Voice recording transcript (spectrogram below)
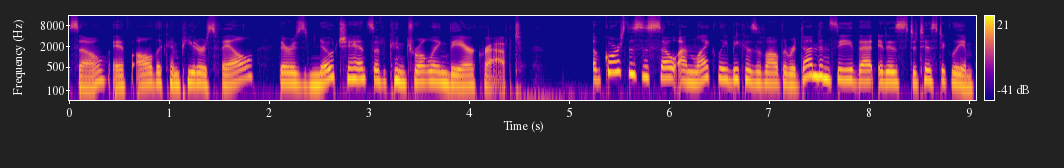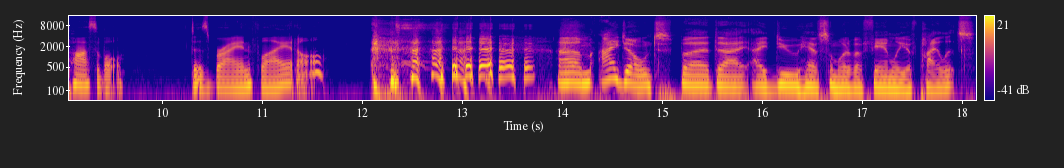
So if all the computers fail, there is no chance of controlling the aircraft. Of course, this is so unlikely because of all the redundancy that it is statistically impossible. Does Brian fly at all? Um, I don't, but I, I do have somewhat of a family of pilots.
